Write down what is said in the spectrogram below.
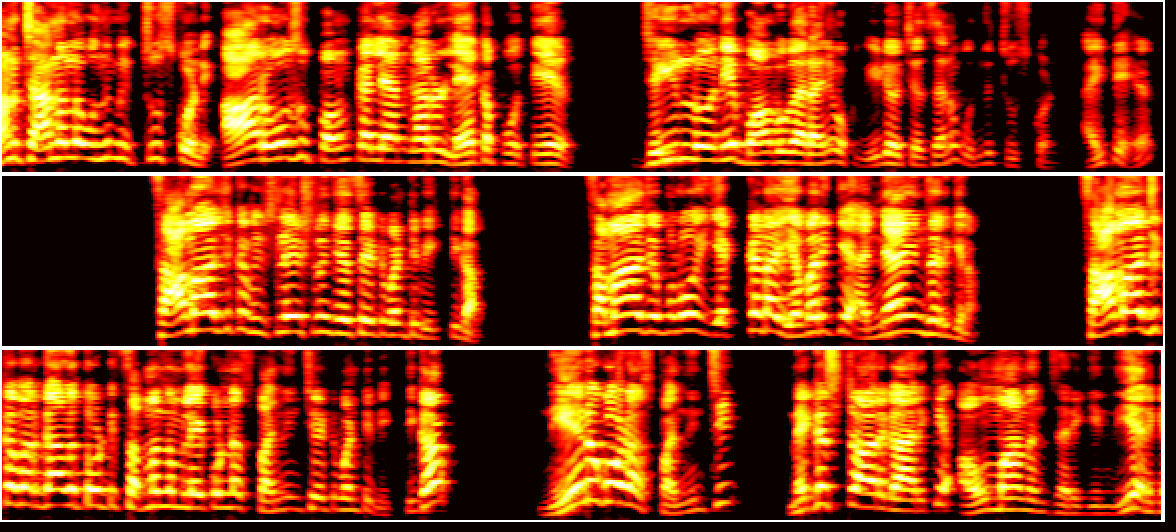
మన ఛానల్లో ఉంది మీరు చూసుకోండి. ఆ రోజు పవన్ కళ్యాణ్ గారు లేకపోతే జైల్లోనే బాబు గారు అని ఒక వీడియో చేశాను ఉంది చూసుకోండి. అయితే సామాజిక విశ్లేషణ చేసేటువంటి వ్యక్తిగా సమాజంలో ఎక్కడ ఎవరికి అన్యాయం జరిగినా సామాజిక వర్గాలతోటి సంబంధం లేకుండా స్పందించేటువంటి వ్యక్తిగా నేను కూడా స్పందించి మెగాస్టార్ గారికి అవమానం జరిగింది అని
